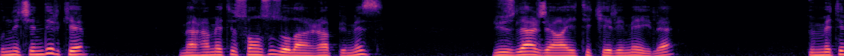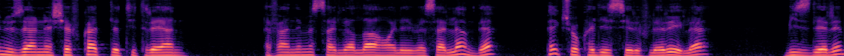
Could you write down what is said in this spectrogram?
Bunun içindir ki merhameti sonsuz olan Rabbimiz yüzlerce ayeti kerime ile ümmetin üzerine şefkatle titreyen Efendimiz sallallahu aleyhi ve sellem de pek çok hadis-i şerifleriyle bizleri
